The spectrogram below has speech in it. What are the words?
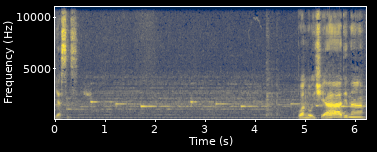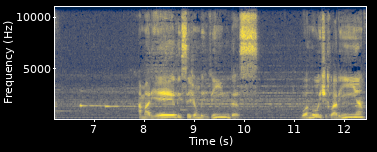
Que assim seja. Boa noite, Adna. A Marielle, sejam bem-vindas. Boa noite, Clarinha.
